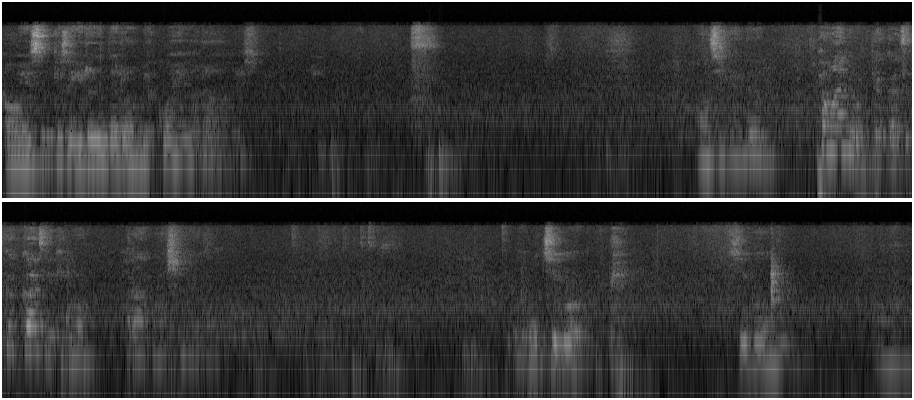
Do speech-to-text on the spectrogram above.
어, 예수님께서 이르는 대로 믿고 행하라 그러십니다. 어, 지금은 평안이 올 때까지 끝까지 기도하라고 하십니다. 그리고 지금 지금 어,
